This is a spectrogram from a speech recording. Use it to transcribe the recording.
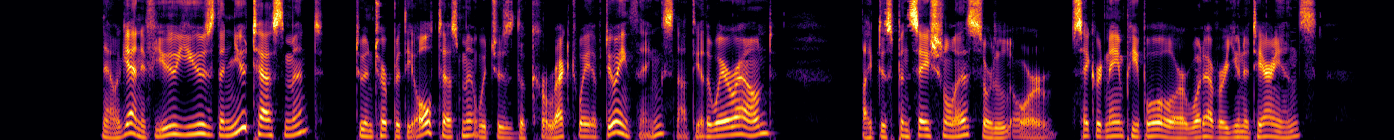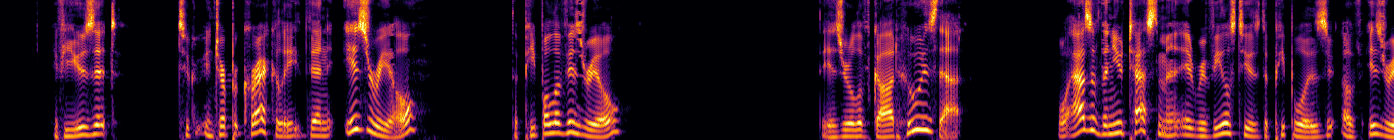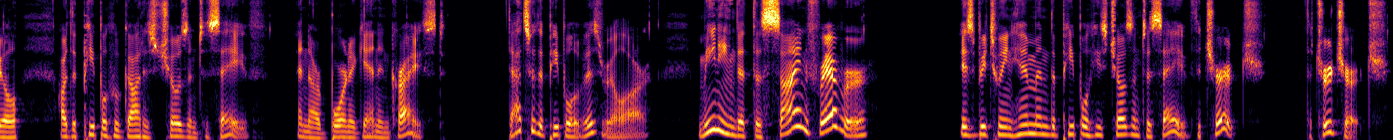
Now, again, if you use the New Testament to interpret the Old Testament, which is the correct way of doing things, not the other way around, like dispensationalists or or sacred name people or whatever Unitarians, if you use it to interpret correctly, then Israel, the people of Israel, the Israel of God, who is that? Well, as of the New Testament, it reveals to you that the people of Israel are the people who God has chosen to save and are born again in Christ. That's who the people of Israel are, meaning that the sign forever is between him and the people he's chosen to save, the church, the true church,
